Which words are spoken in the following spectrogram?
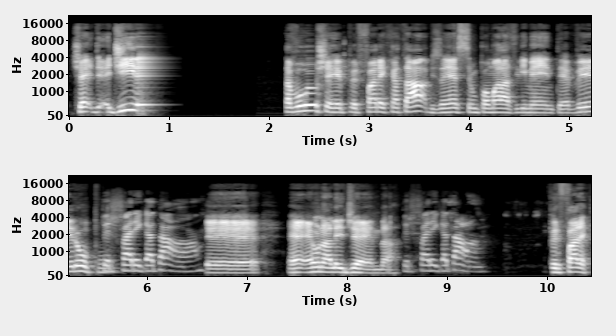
cioè, gira la voce che per fare kata bisogna essere un po' malati di mente, è vero? Per fare kata? Eh, è, è una leggenda. Per fare kata? Per fare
